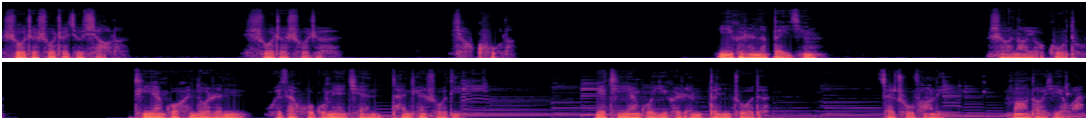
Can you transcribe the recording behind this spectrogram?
说着说着就笑了。说着说着，要哭了。一个人的北京，热闹又孤独。体验过很多人围在火锅面前谈天说地，也体验过一个人笨拙的在厨房里忙到夜晚。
